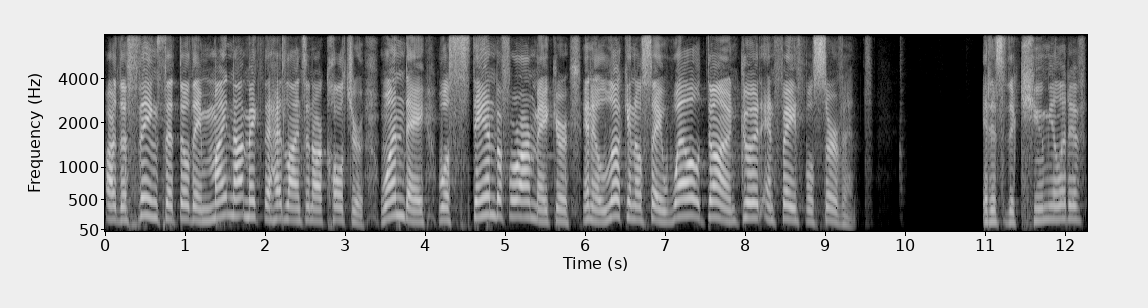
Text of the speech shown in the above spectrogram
are the things that, though they might not make the headlines in our culture, one day we'll stand before our Maker and he'll look and he'll say, Well done, good and faithful servant. It is the cumulative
